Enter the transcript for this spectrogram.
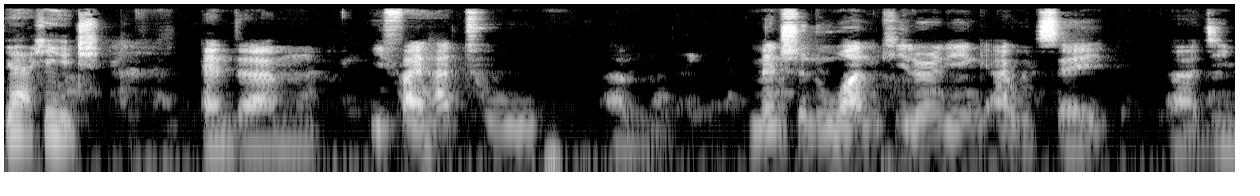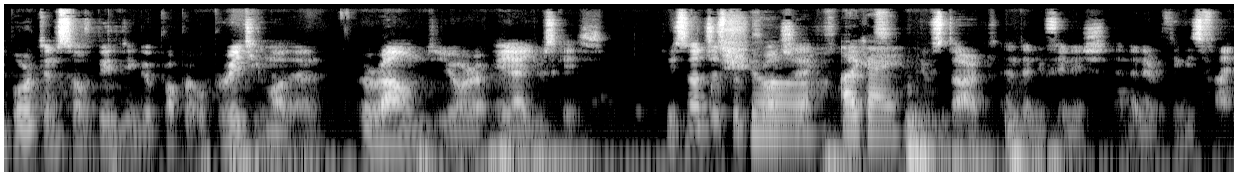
Yeah, huge. And um, if I had to um, mention one key learning, I would say uh, the importance of building a proper operating model around your AI use case. It's not just a sure. project that okay. you start and then you finish and then everything is fine.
